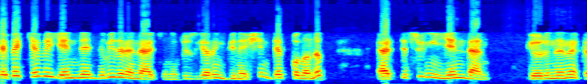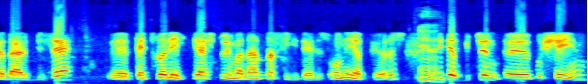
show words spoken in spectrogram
şebeke ve yenilenebilir enerjinin, rüzgarın, güneşin depolanıp ertesi gün yeniden görünene kadar bize e, petrole ihtiyaç duymadan nasıl gideriz onu yapıyoruz. Evet. Bir de bütün e, bu şeyin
